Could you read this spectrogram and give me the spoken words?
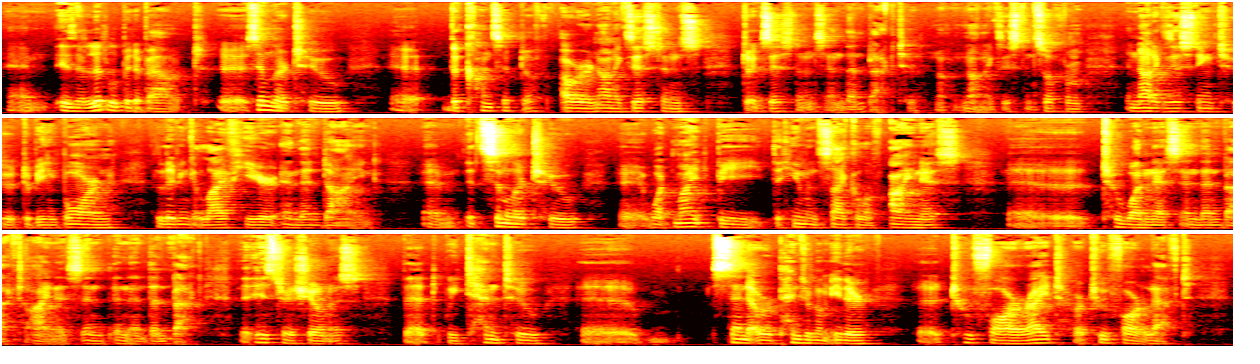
um, is a little bit about uh, similar to uh, the concept of our non-existence to existence, and then back to non-existence. So from not existing to, to being born, living a life here, and then dying. Um, it's similar to uh, what might be the human cycle of I-ness uh, to oneness and then back to I-ness and, and, and then back. The history has shown us that we tend to uh, send our pendulum either uh, too far right or too far left.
